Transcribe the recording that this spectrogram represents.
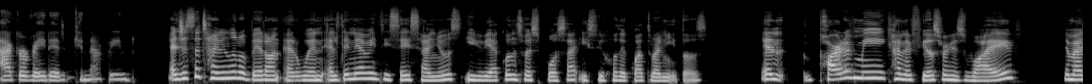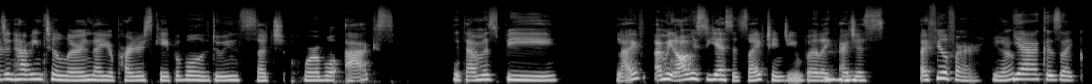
aggravated kidnapping. And just a tiny little bit on Edwin. Él tenía 26 años y vivía con su esposa y su hijo de cuatro añitos. And part of me kind of feels for his wife. Imagine having to learn that your partner is capable of doing such horrible acts. Like that must be life. I mean, obviously, yes, it's life changing, but like I Mhm. just I feel for her, you know? Yeah, because like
